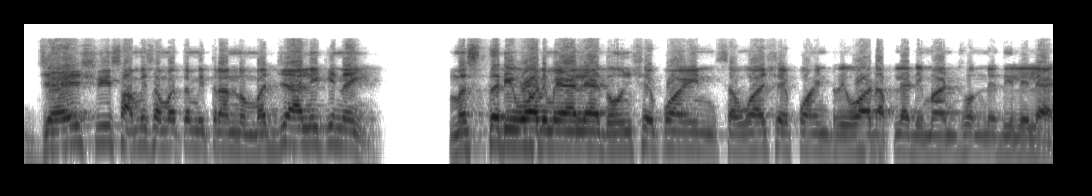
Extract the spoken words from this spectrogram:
जय श्री स्वामी समर्थ मित्रांनो मज्जा आली की नाही? मस्त रिवॉर्ड मिळाले दोनशे पॉईंट सव्वाशे पॉईंट रिवॉर्ड आपल्या डिमांड झोनने दिलेले आहे.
